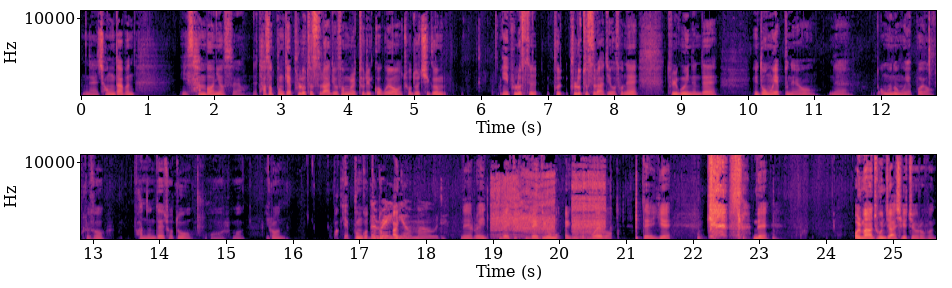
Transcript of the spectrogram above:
네, 정답은 이 3번이었어요. 네, 다섯 분께 블루투스 라디오 선물 드릴 거고요. 저도 지금 이 블루투스, 블루투스 라디오 손에 들고 있는데 너무 예쁘네요. 네. 너무너무 예뻐요. 그래서 봤는데 저도 어, 막 이런 막 예쁜 것들도 아이고, 네, 레이, 레디, 레디오 이거 뭐야 이거. 네, 이게 네. 얼마나 좋은지 아시겠죠, 여러분?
